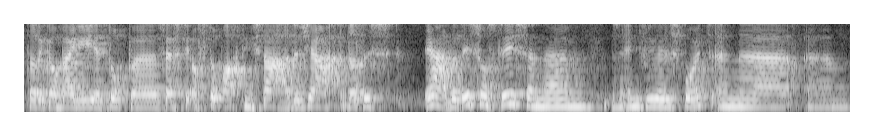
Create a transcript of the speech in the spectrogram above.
dat ik al bij die top, 16, of top 18 sta. Dus ja, dat is, ja, dat is zoals het is. En um, het is een individuele sport. En uh, um,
